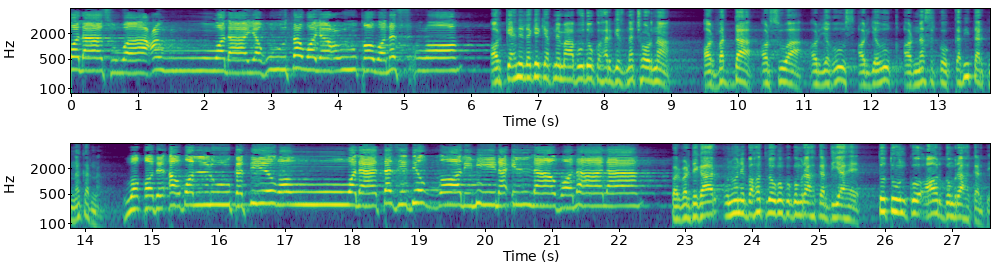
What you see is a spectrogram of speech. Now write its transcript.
ولا سواعا ولا يغوث ويعوق ونسرا اور کہنے لگے کہ اپنے معبودوں کو ہرگز نہ چھوڑنا اور ودا اور سوا اور یغوس اور یوق اور نصر کو کبھی ترک نہ کرنا۔ وقد أضلوا كثيرا ولا تزد الظالمين إلا ضلالا پروردگار انہوں نے بہت لوگوں کو گمراہ کر دیا ہے تو تو ان کو اور گمراہ کر دے۔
